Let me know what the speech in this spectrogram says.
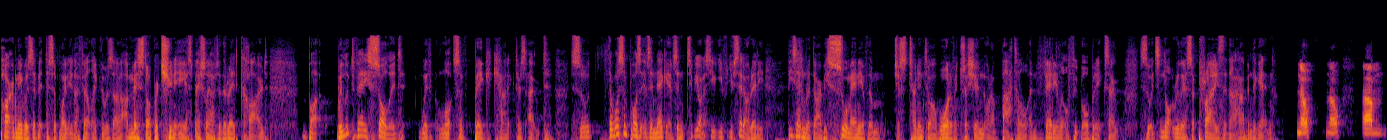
Part of me was a bit disappointed. I felt like there was a, a missed opportunity, especially after the red card. But we looked very solid with lots of big characters out. So there was some positives and negatives. And to be honest, you, you've, you've said it already. These Edinburgh derbies, so many of them just turn into a war of attrition or a battle, and very little football breaks out. So it's not really a surprise that that happened again. No, no. Um,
